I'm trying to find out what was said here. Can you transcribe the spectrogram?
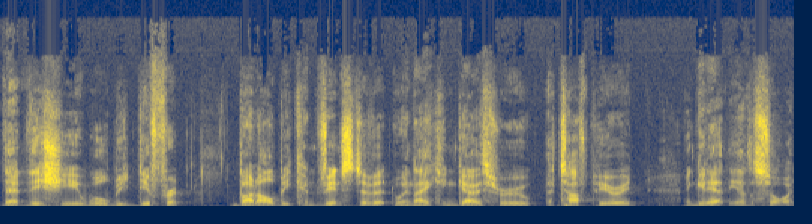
that this year will be different, but I'll be convinced of it when they can go through a tough period and get out the other side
